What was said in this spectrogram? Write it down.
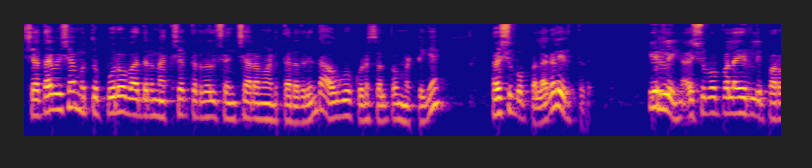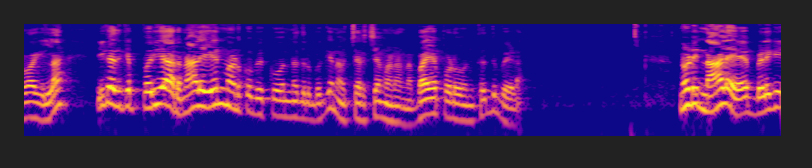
ಶತವಿಷ ಮತ್ತು ಪೂರ್ವಭಾದ್ರ ನಕ್ಷತ್ರದಲ್ಲಿ ಸಂಚಾರ ಮಾಡ್ತಾ ಇರೋದ್ರಿಂದ ಅವಗೂ ಕೂಡ ಸ್ವಲ್ಪ ಮಟ್ಟಿಗೆ ಅಶುಭ ಫಲಗಳಿರ್ತದೆ ಇರಲಿ ಅಶುಭ ಫಲ ಇರಲಿ, ಪರವಾಗಿಲ್ಲ. ಈಗ ಅದಕ್ಕೆ ಪರಿಹಾರ, ನಾಳೆ ಏನು ಮಾಡ್ಕೋಬೇಕು ಅನ್ನೋದ್ರ ಬಗ್ಗೆ ನಾವು ಚರ್ಚೆ ಮಾಡೋಣ. ಭಯ ಪಡುವಂಥದ್ದು ಬೇಡ. ನೋಡಿ, ನಾಳೆ ಬೆಳಗ್ಗೆ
